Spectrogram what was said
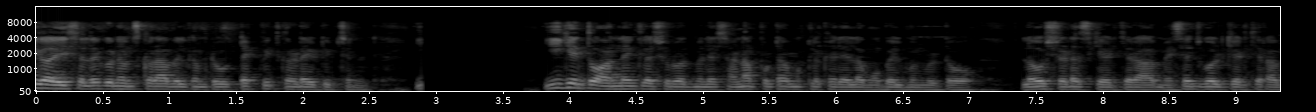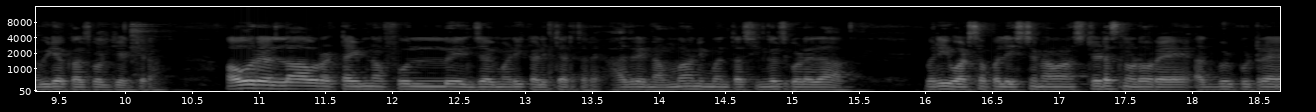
ಈಗ ಎಲ್ಲರಿಗೂ ನಮಸ್ಕಾರ. Welcome to tech with Kannada YouTube channel ಈಗಂತೂ ಆನ್ಲೈನ್ ಕ್ಲಾಸ್ ಶುರು ಆದಮೇಲೆ ಸಣ್ಣ ಪುಟ್ಟ ಮಕ್ಕಳ ಕೈಲೆಲ್ಲ ಮೊಬೈಲ್ ಬಂದ್ಬಿಟ್ಟು ಲವ್ ಸ್ಟೇಟಸ್ ಕೇಳ್ತೀರಾ ಮೆಸೇಜ್ಗಳು ಕೇಳ್ತೀರಾ ವೀಡಿಯೋ ಕಾಲ್ಸ್ಗಳು ಕೇಳ್ತೀರಾ? ಅವರೆಲ್ಲ ಅವರ ಟೈಮ್ನ ಫುಲ್ಲು ಎಂಜಾಯ್ ಮಾಡಿ ಕಳೀತಾ ಇರ್ತಾರೆ. ಆದರೆ ನಮ್ಮ ನಿಮ್ಮಂಥ ಸಿಂಗಲ್ಸ್ಗಳೆಲ್ಲ ಬರೀ ವಾಟ್ಸಪ್ಪಲ್ಲಿ ಎಷ್ಟು ಜನ ಸ್ಟೇಟಸ್ ನೋಡೋರೆ, ಅದು ಬಿಟ್ಬಿಟ್ರೆ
